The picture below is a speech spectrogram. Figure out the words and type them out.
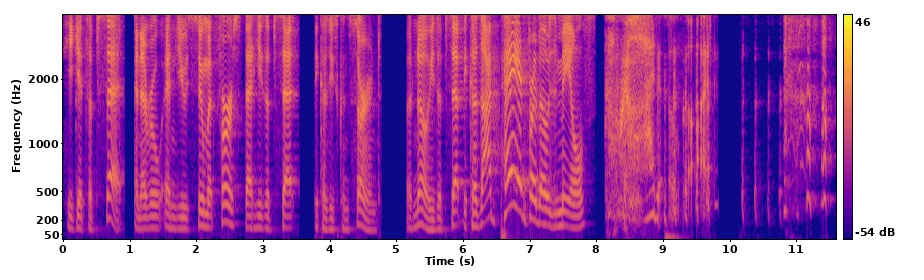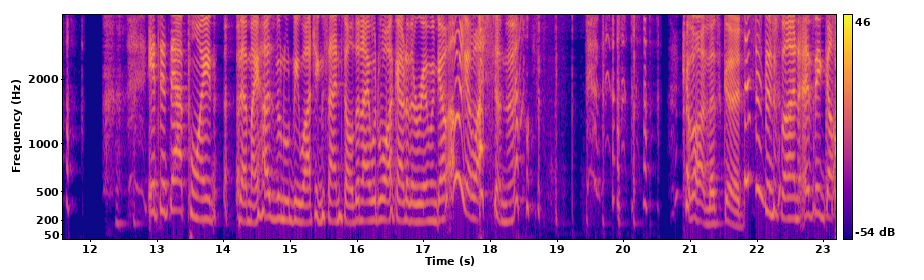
he gets upset, and every, and you assume at first that he's upset because he's concerned. But no, he's upset because I'm paying for those meals. Oh God! Oh God! it's at that point that my husband would be watching Seinfeld, and I would walk out of the room and go, "Oh, I gotta go watch something else." Come on, that's good. this has been fun. I think I'll.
